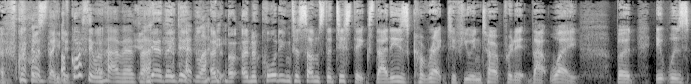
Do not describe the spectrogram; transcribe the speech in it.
Of course they did. Of course they would have as a yeah, they did. headline. And, uh, and according to some statistics, that is correct if you interpret it that way. But it was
